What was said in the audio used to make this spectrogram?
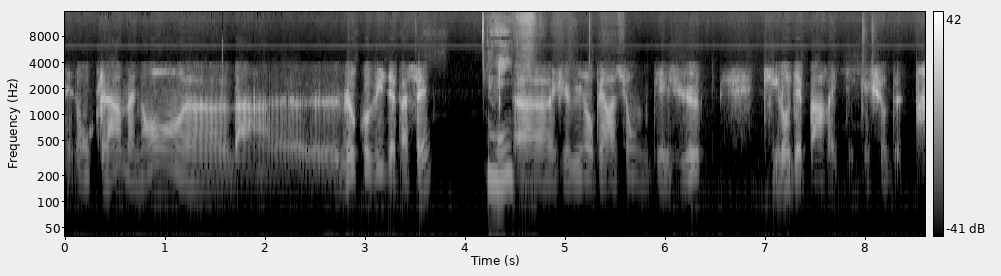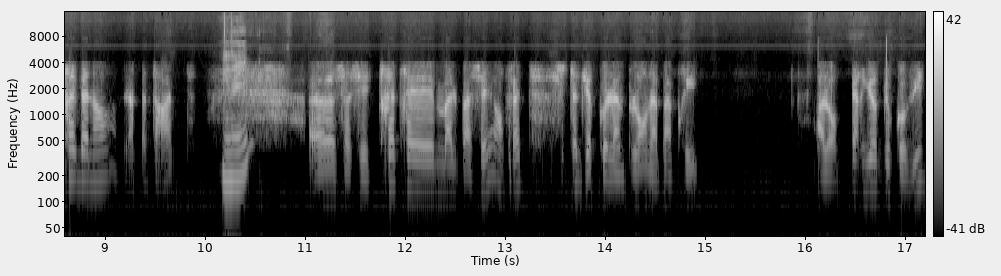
Et donc là, maintenant, euh, ben, euh, le Covid est passé. Oui. Euh, j'ai eu une opération des yeux qui, au départ, était quelque chose de très bénin, la cataracte. Oui. Ça s'est très très mal passé en fait, c'est-à-dire que l'implant n'a pas pris. Alors période de Covid,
